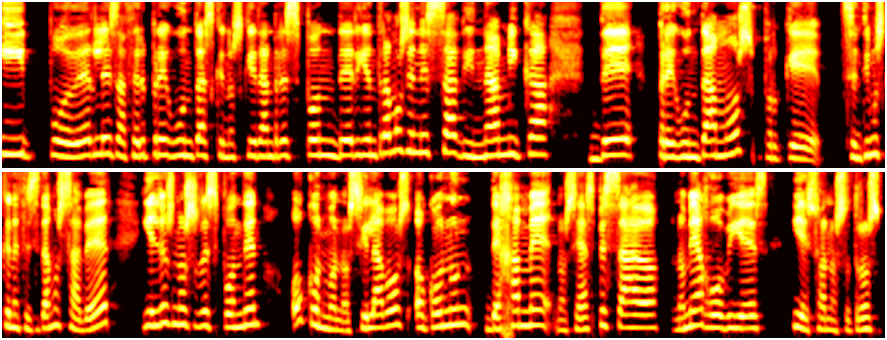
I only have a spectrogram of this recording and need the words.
y poderles hacer preguntas que nos quieran responder y entramos en esa dinámica de preguntamos porque sentimos que necesitamos saber y ellos nos responden o con monosílabos o con un déjame, no seas pesado, no me agobies, y eso a nosotros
